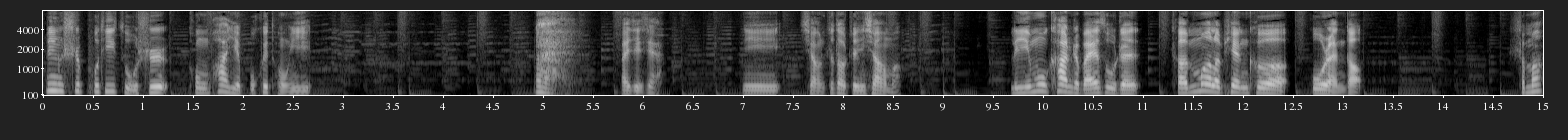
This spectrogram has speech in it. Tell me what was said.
令师菩提祖师恐怕也不会同意。”哎，白姐姐，你想知道真相吗？李牧看着白素贞。沉默了片刻，忽然道：“什么？”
